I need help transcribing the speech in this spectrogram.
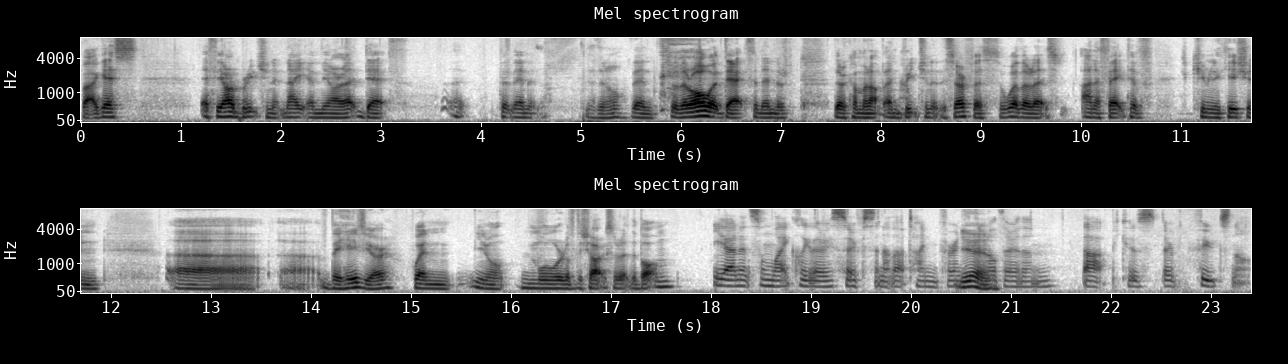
But I guess if they are breaching at night and they are at depth, uh, but then it, I don't know. Then so they're all at depth and then they're they're coming up and breaching at the surface. So whether that's an effective communication uh, uh, behavior when you know more of the sharks are at the bottom. Yeah, and it's unlikely they're surfacing at that time for anything Yeah. other than that because their food's not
